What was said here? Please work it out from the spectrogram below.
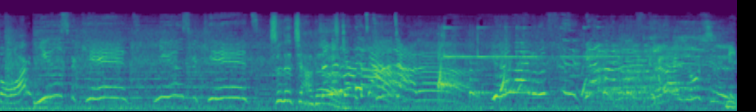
for News for Kids. News for Kids. 真的假的？真的假的？真的假的？原来如此，原来如此。原来如此！你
